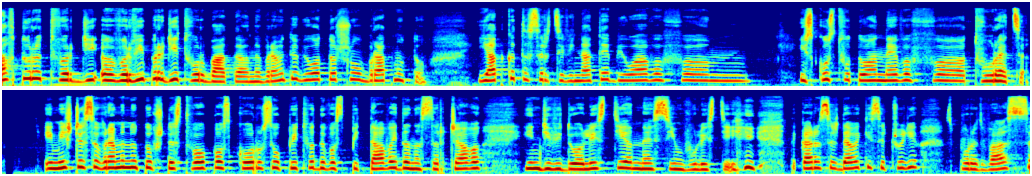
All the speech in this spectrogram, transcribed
Авторът твърди, върви преди творбата. На времето е било точно обратното. Ядката сърцевината е била в ам, изкуството, а не в а, твореца. И мисля, съвременното общество по-скоро се опитва да възпитава и да насърчава индивидуалисти, а не символисти. така разсъждавайки се чудя, според вас,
